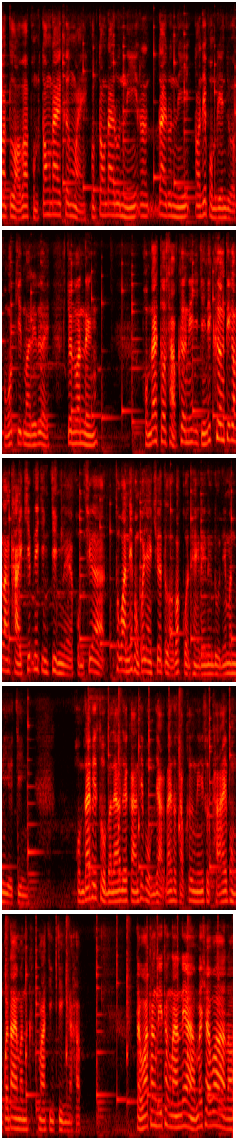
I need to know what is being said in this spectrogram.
มาตลอดว่าผมต้องได้เครื่องใหม่ ผมต้องได้รุ่นนี้ได้รุ่นนี้ ตอนที่ผมเรียนอยู่ผมก็คิดมาเรื่อยๆ จนวันหนึ่ง ผมได้โทรศัพท์เครื่องนี้จริงๆนี่เครื่องที่กำลังถ่ายคลิปนี่จริง ๆ เลยผมเชื่อทุกวันนี้ผมก็ยังเชื่อตลอดว่ากฎแห่งแรงดึงดูดนี่มันมีอยู่จริง ผมได้พิสูจน์มาแล้ว โดยการที่ผมอยากได้โทรศัพท์เครื่องนี้สุดท้าย ผมก็ได้มันมาจริง ๆ นะครับ แต่ว่าทั้งนี้ทั้งนั้นเนี่ยไม่ใช่ว่าเรา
